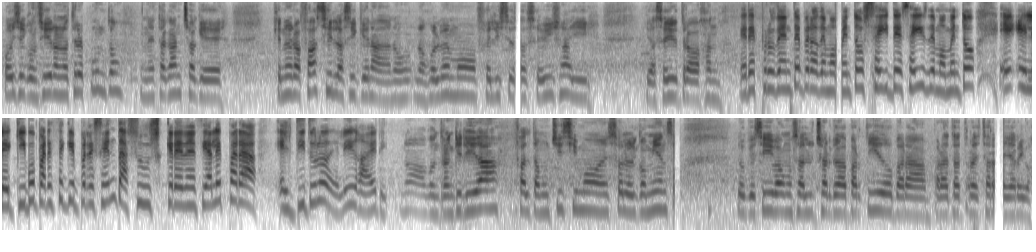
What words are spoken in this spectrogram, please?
Hoy se consiguieron los tres puntos en esta cancha que, que no era fácil, así que nada, no, nos volvemos felices a Sevilla y, y, a seguir trabajando. Eres prudente, pero de momento 6 de 6, de momento eh, el equipo parece que presenta sus credenciales para el título de liga, Eric. No, con tranquilidad, falta muchísimo, es solo el comienzo. Lo que sí, vamos a luchar cada partido para, para tratar de estar ahí arriba.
